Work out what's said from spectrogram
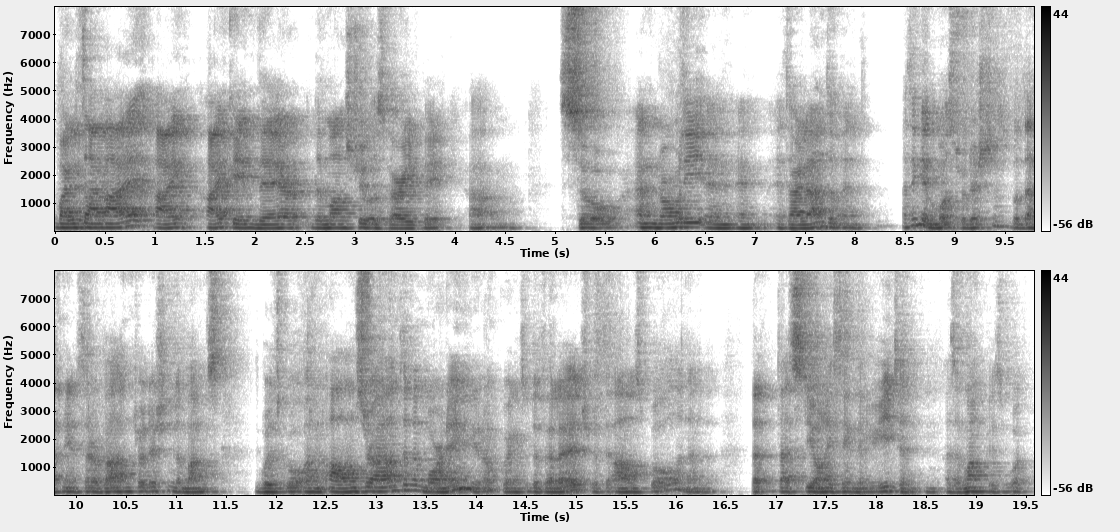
by the time I I I came there, the monastery was very big. Um, so and normally in, in, in Thailand and I think in most traditions, but definitely in Theravadan tradition, the monks would go on an alms round in the morning, you know, going to the village with the alms bowl, and then that that's the only thing that you eat and, as a monk is what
